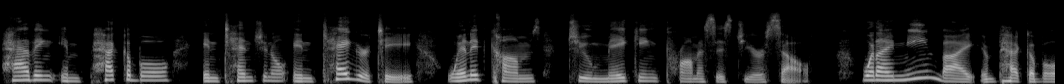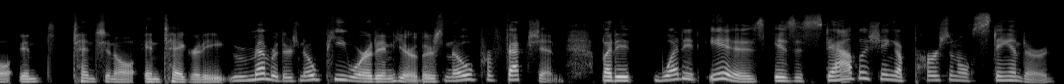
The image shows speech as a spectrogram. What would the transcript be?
having impeccable intentional integrity when it comes to making promises to yourself. What I mean by impeccable intentional integrity, remember there's no P word in here, there's no perfection, but it what it is is establishing a personal standard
